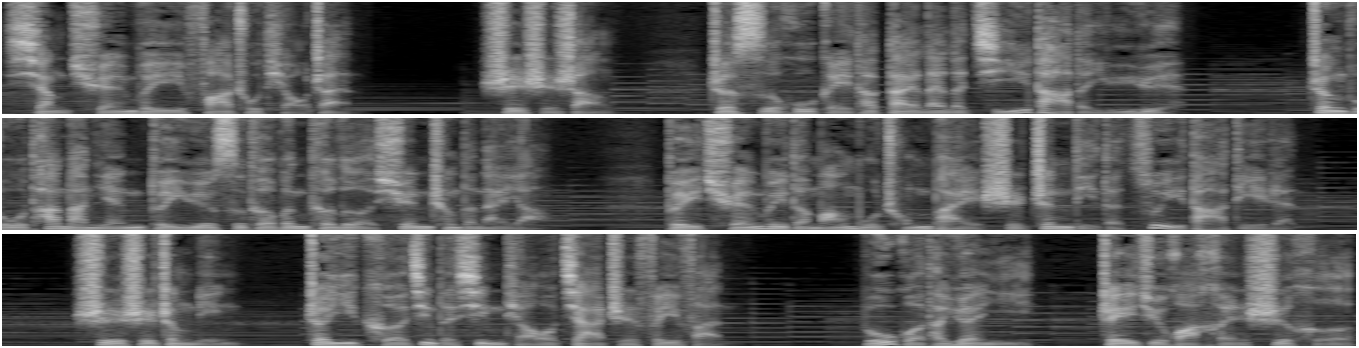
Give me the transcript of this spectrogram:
向权威发出挑战。事实上，这似乎给他带来了极大的愉悦。正如他那年对约斯特·温特勒宣称的那样。对权威的盲目崇拜是真理的最大敌人。事实证明，这一可敬的信条价值非凡。如果他愿意，这句话很适合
